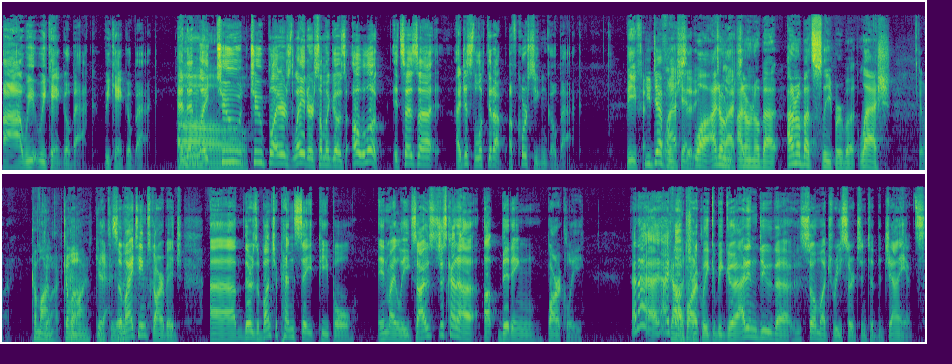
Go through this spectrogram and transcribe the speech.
"Ah, we, we can't go back. We can't go back." And then like two Oh. two players later, someone goes, "Oh, look, it says uh I just looked it up. Of course you can go back." Beef. him. You definitely Lash can't. City. Well, I don't. Lash I don't know about. I don't know about sleeper, but Lash. Come on. Come on. Come on. Come, on. Get yeah, it so my team's garbage. Uh, there's a bunch of Penn State people in my league, so I was just kind of upbidding Barkley. And I, I thought Gotcha. Barkley could be good. I didn't do the so much research into the Giants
